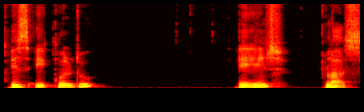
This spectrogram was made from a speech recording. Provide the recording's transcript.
is equal to age plus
